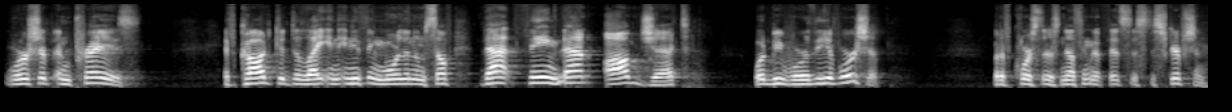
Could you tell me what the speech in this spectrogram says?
worship and praise. If God could delight in anything more than himself, that thing, that object, would be worthy of worship. But of course, there's nothing that fits this description.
